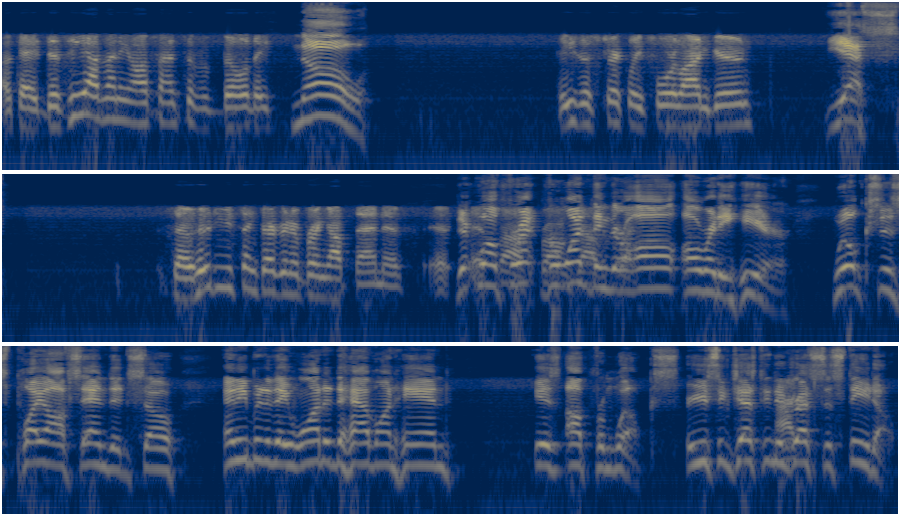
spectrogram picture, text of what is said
Okay, does he have any offensive ability? No. He's a strictly four line goon. Yes. So who do you think they're going to bring up then? If, if well, if, for, uh, for one thing, they're front? all already here. Wilkes's playoffs ended, so anybody they wanted to have on hand is up from Wilkes. Are you suggesting to dress Sestito?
